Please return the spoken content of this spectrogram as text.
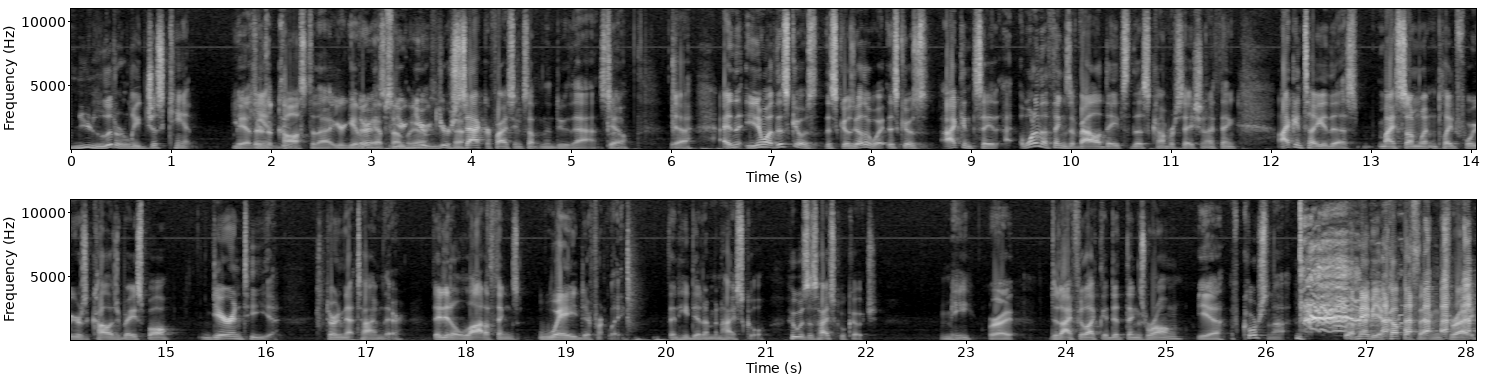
you literally just can't. Yeah, there's a can't do- cost to that. You're giving up something. You're, you're, you're Yeah. sacrificing something to do that. So, yeah. And you know what? This goes. This goes the other way. This goes. I can say one of the things that validates this conversation. I think I can tell you this. My son went and played four years of college baseball. Guarantee you, during that time there, they did a lot of things way differently than he did them in high school. Who was his high school coach? Me. right. Did I feel like they did things wrong? Yeah. Of course not. well, maybe a couple things, right?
